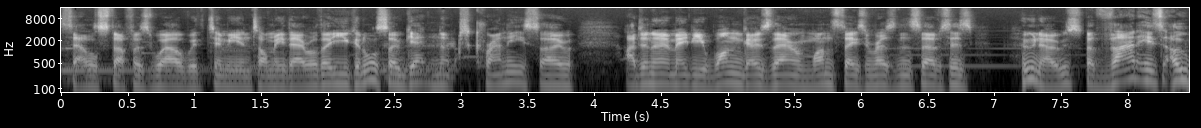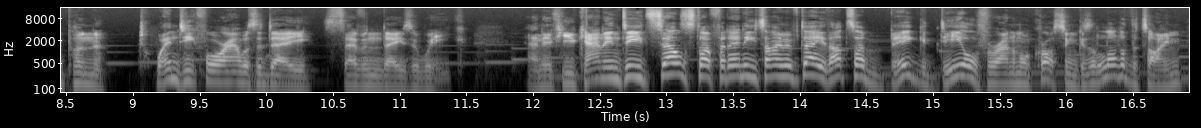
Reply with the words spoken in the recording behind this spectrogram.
sell stuff as well with Timmy and Tommy there. Although you can also get Nook's Cranny, so I don't know, maybe one goes there and one stays in Resident Services. Who knows? But that is open 24 hours a day, seven days a week. And if you can indeed sell stuff at any time of day, that's a big deal for Animal Crossing, because a lot of the time,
